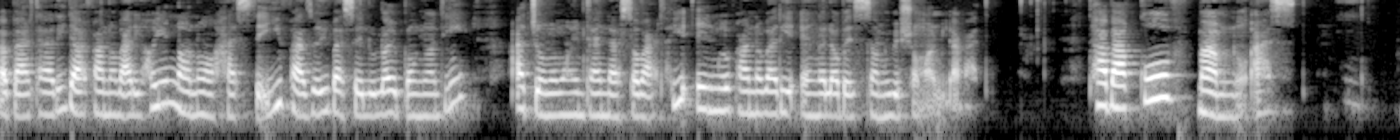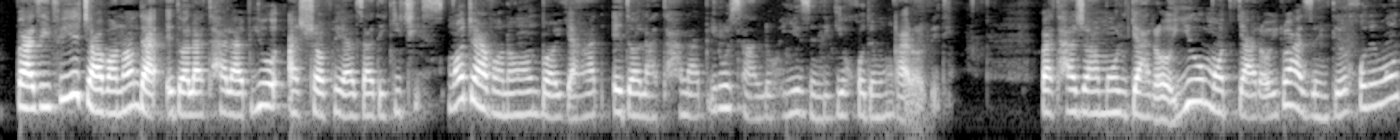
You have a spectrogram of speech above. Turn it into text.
و برتری در فناوری های نانو هسته‌ای فضایی و سلولای بنیادی از جمله مهمترین دستاوردهای علمی و فناوری انقلاب اسلامی به شمار می رود. توقف ممنوع است. وظیفه جوانان در عدالت طلبی و اشرافی از زدگی چیست؟ ما جوانان باید عدالت طلبی رو سلوحی زندگی خودمون قرار بدیم و تجمل گرایی و مدگرایی رو از زندگی خودمون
